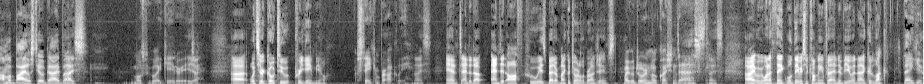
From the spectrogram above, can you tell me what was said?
I'm a BioSteel guy, but Nice. most people like Gatorade. Yeah. Uh, what's your go-to pregame meal? Steak and broccoli. Nice. And to end it up, end it off. Who is better, Michael Jordan or LeBron James? Michael Jordan, no questions asked. Nice. Nice. All right. Well, we want to thank Will Davies for coming in for that interview, and uh, good luck. Thank you.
